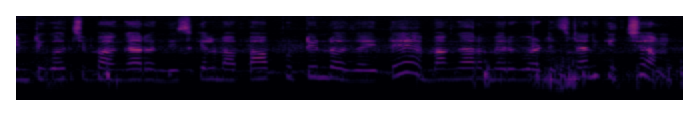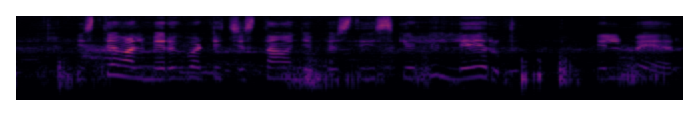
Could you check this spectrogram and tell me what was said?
ఇంటికి వచ్చి బంగారం తీసుకెళ్ళి మా పాప పుట్టినరోజు అయితే బంగారం మెరుగు పట్టించడానికి ఇచ్చాము ఇస్తే వాళ్ళు మెరుగు పట్టించి ఇస్తామని చెప్పేసి తీసుకెళ్ళి లేరు. వెళ్ళిపోయారు.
